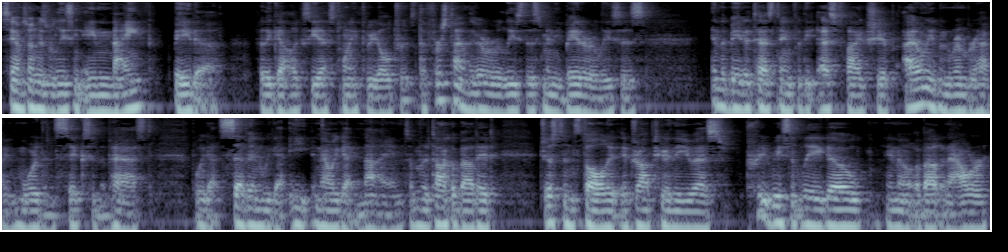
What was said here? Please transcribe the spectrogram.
Samsung is releasing a ninth beta for the Galaxy S23 Ultra. It's the first time they've ever released this many beta releases in the beta testing for the S flagship, I don't even remember having more than six in the past. But we got seven, we got eight, and now we got nine. So I'm going to talk about it. Just installed it. It dropped here in the US pretty recently ago, you know, about an hour.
